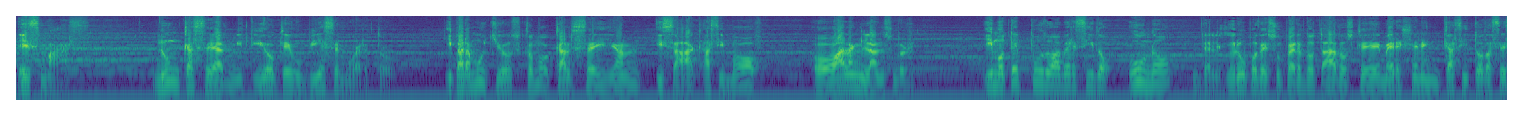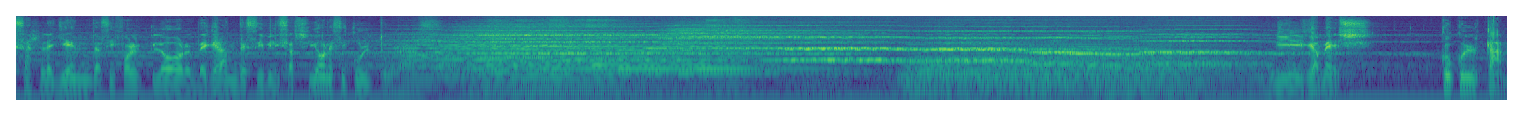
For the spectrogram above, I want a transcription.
Es más, nunca se admitió que hubiese muerto, y para muchos como Carl Sagan, Isaac Asimov o Alan Landsberg, Imhotep pudo haber sido uno del grupo de superdotados que emergen en casi todas esas leyendas y folclore de grandes civilizaciones y culturas. Gilgamesh, Kukulkan,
